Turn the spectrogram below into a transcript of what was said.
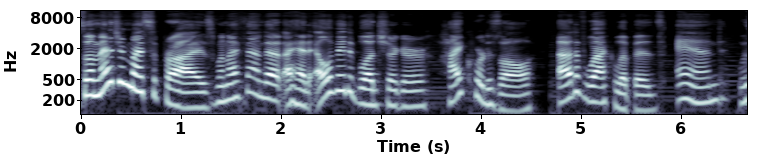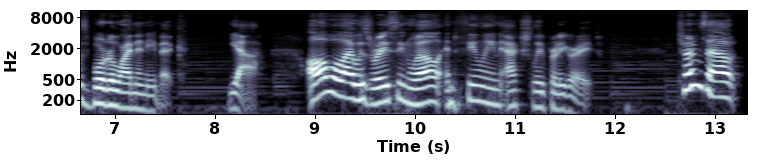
So imagine my surprise when I found out I had elevated blood sugar, high cortisol, out of whack lipids, and was borderline anemic. Yeah, all while I was racing well and feeling actually pretty great. Turns out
